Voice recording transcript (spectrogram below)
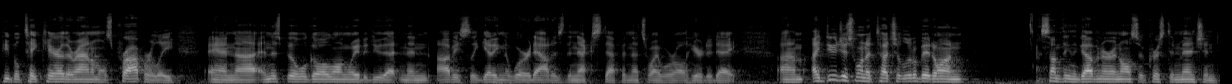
people take care of their animals properly, and, uh, and this bill will go a long way to do that, and then obviously getting the word out is the next step, and that's why we're all here today. Um, I do just want to touch a little bit on something the governor and also Kristen mentioned.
